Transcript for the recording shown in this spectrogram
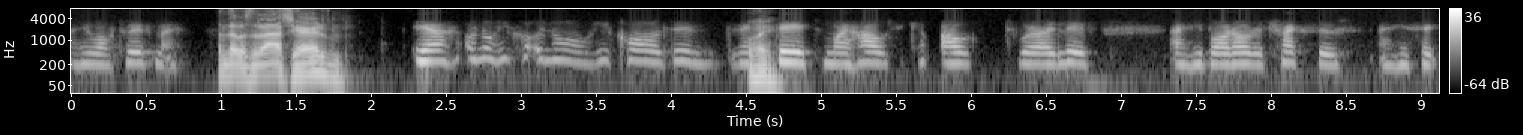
and he walked away from me. And that was the last you heard of him? Yeah. Oh no, he ca- no, he called in the next Why? day to my house. He came out to where I live, and he brought out a tracksuit, and he said,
